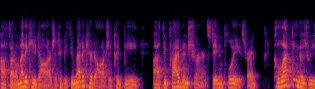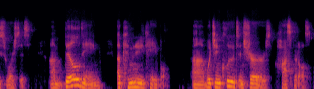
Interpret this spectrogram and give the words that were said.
uh, federal Medicaid dollars, it could be through Medicare dollars, it could be uh, through private insurance, state employees, right? Collecting those resources, um, building a community table uh, which includes insurers, hospitals,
